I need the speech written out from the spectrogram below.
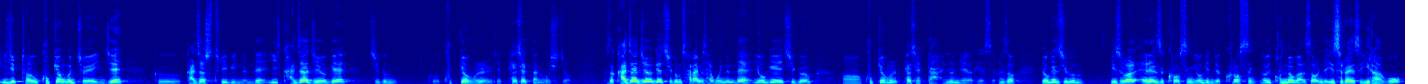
이집트하고 국경 근처에 이제 그 가자 스트립이 있는데 이 가자 지역에 지금 그 국경을 이제 폐쇄했다는 것이죠. 그래서 가자 지역에 지금 사람이 살고 있는데 여기에 지금 어, 국경을 폐쇄했다 이런 이야기가 되겠어요. 그래서 여기 지금 이스라엘 에레즈 크로싱 여기 이제 크로싱 여기 건너가서 이제 이스라엘에서 일하고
